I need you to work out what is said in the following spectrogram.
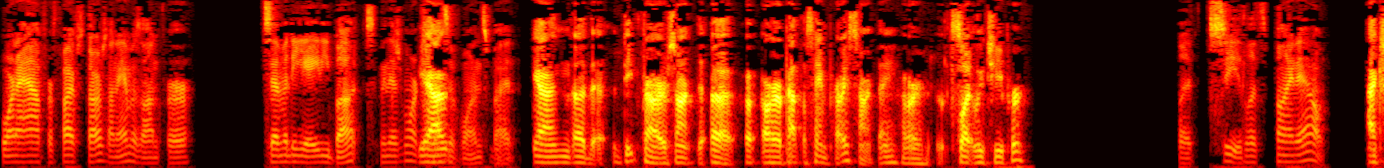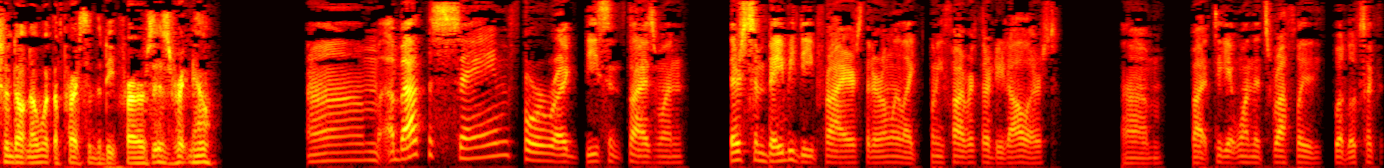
four and a half or five stars on Amazon for seventy, eighty bucks. I mean, there's more Yeah. expensive ones, but Yeah, and uh, the deep fryers aren't uh, are about the same price, aren't they? Or slightly cheaper. Let's see. Let's find out. I actually don't know what the price of the deep fryers is right now. Um, about the same for a decent size one. There's some baby deep fryers that are only like twenty five or thirty dollars. Um, but to get one that's roughly what looks like the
